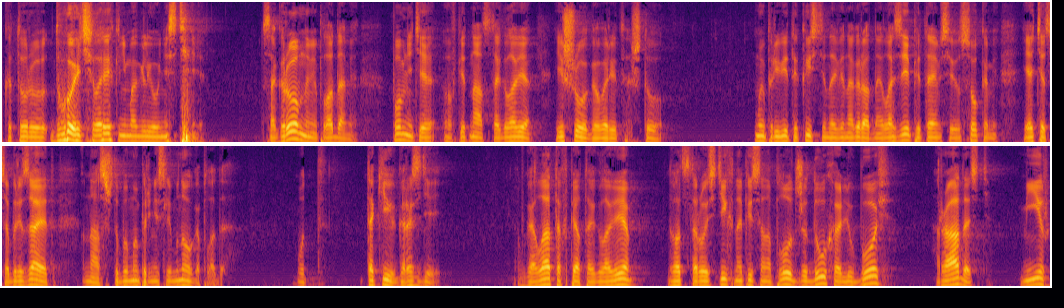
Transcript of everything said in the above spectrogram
которую двое человек не могли унести, с огромными плодами. Помните, в 15 главе Ишуа говорит, что мы привиты к истинной виноградной лозе, питаемся ее соками, и Отец обрезает нас, чтобы мы принесли много плода. Вот таких гроздей. В Галатах, в 5 главе, 22 стих написано, плод же Духа, любовь, радость, мир,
